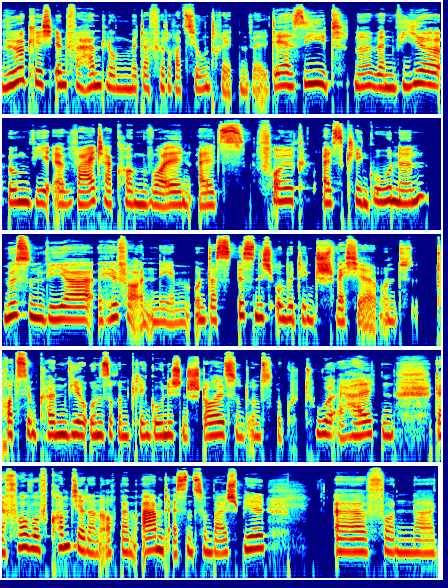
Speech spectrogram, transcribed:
wirklich in Verhandlungen mit der Föderation treten will. Der sieht, ne, wenn wir irgendwie äh, weiterkommen wollen als Volk, als Klingonen, müssen wir Hilfe annehmen. Und das ist nicht unbedingt Schwäche. Und trotzdem können wir unseren klingonischen Stolz und unsere Kultur erhalten. Der Vorwurf kommt ja dann auch beim Abendessen zum Beispiel äh, von äh,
